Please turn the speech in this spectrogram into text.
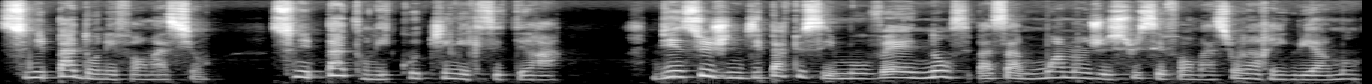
ce n'est pas dans les formations, ce n'est pas dans les coachings, etc. Bien sûr, je ne dis pas que c'est mauvais, non, c'est pas ça. Moi-même, je suis ces formations-là régulièrement.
